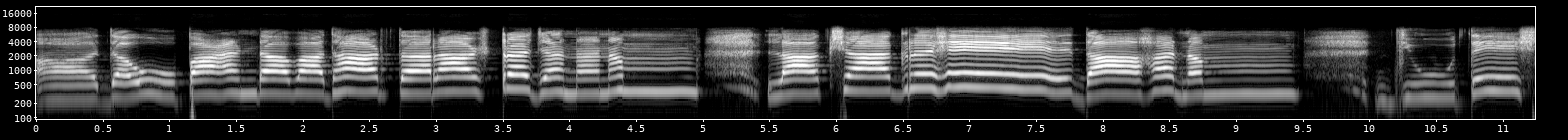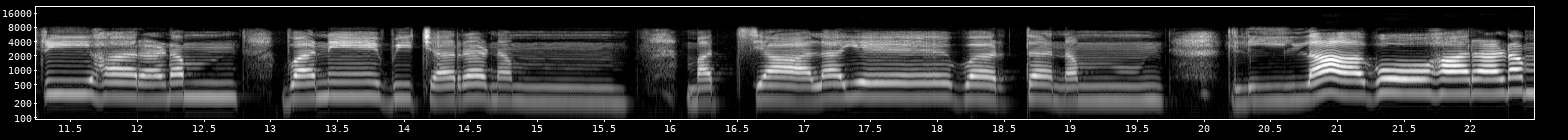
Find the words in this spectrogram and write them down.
आदौ पाण्डवधार्तराष्ट्रजननं लाक्षागृहे दाहनं द्यूते श्रीहरणं वने विचरणं मत्स्यालये वर्तनं लीलागोहरणं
